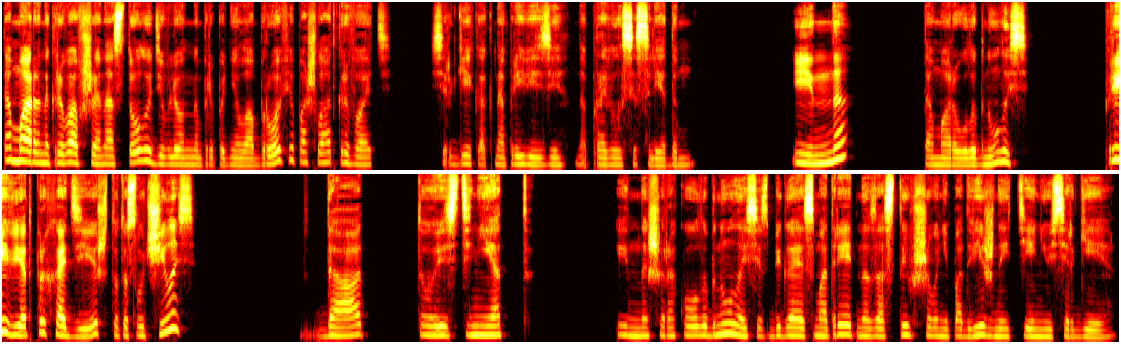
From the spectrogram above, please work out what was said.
Тамара, накрывавшая на стол, удивленно приподняла бровь и пошла открывать. Сергей, как на привязи, направился следом. «Инна?» Тамара улыбнулась. «Привет, проходи. Что-то случилось?» «Да, то есть нет». Инна широко улыбнулась, избегая смотреть на застывшего неподвижной тенью Сергея.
